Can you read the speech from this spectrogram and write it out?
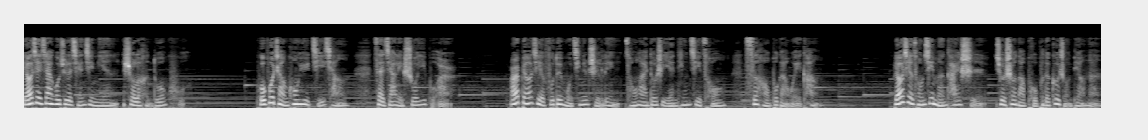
表姐嫁过去的前几年受了很多苦，婆婆掌控欲极强，在家里说一不二，而表姐夫对母亲的指令从来都是言听计从，丝毫不敢违抗。表姐从进门开始就受到婆婆的各种刁难，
